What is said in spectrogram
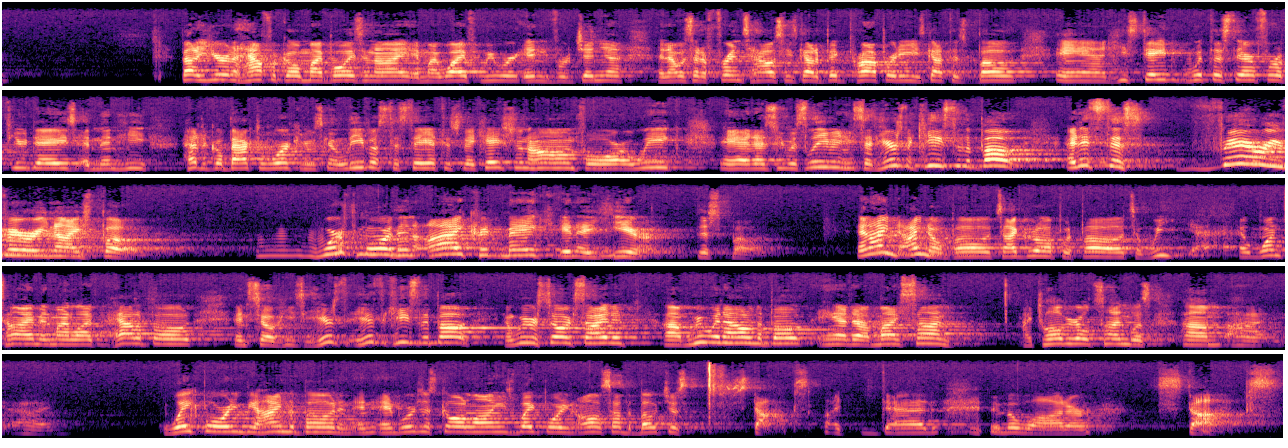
About a year and a half ago, my boys and I and my wife, we were in Virginia, and I was at a friend's house. He's got a big property, he's got this boat, and he stayed with us there for a few days, and then he had to go back to work, and he was going to leave us to stay at this vacation home for a week. And as he was leaving, he said, Here's the keys to the boat. And it's this very, very nice boat, worth more than I could make in a year, this boat. And I, I know boats. I grew up with boats. And we, at one time in my life, I had a boat. And so he said, here's, here's the keys to the boat. And we were so excited. Um, we went out on the boat, and uh, my son, my 12 year old son, was um, uh, uh, wakeboarding behind the boat. And, and, and, we're just going along. He's wakeboarding. And all of a sudden, the boat just stops, like dead in the water, stops.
